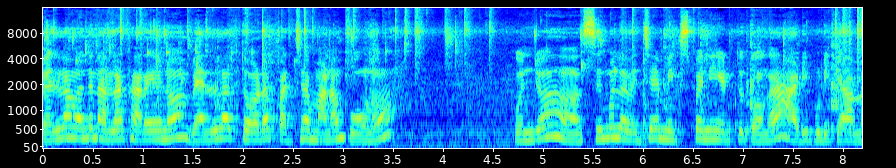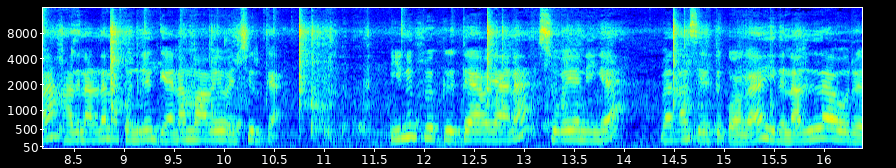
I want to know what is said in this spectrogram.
வெல்லம் வந்து நல்லா கரையணும். வெள்ளத்தோட பச்சை மணம் போகணும். கொஞ்சம் சிம்மில் வச்சே மிக்ஸ் பண்ணி எடுத்துக்கோங்க. அடி பிடிக்காமல் அதனால தான் நான் கொஞ்சம் கனமாகவே வச்சுருக்கேன். இனிப்புக்கு தேவையான சுவையை நீங்கள் வெல்லம் சேர்த்துக்கோங்க. இது நல்ல ஒரு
